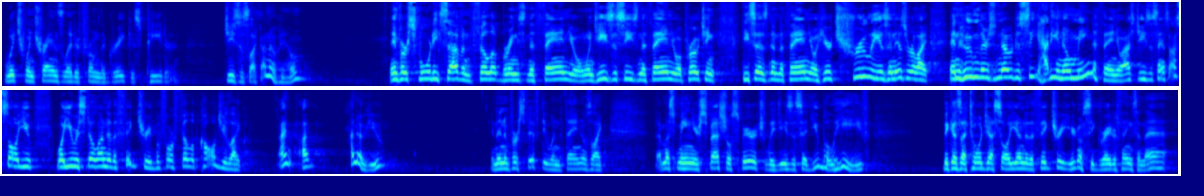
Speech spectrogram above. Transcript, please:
which, when translated from the Greek, is Peter. Jesus like, I know him. In verse 47, Philip brings Nathanael. When Jesus sees Nathanael approaching, he says to Nathanael, Here truly is an Israelite in whom there's no deceit. How do you know me, Nathanael? Asked Jesus. I saw you while you were still under the fig tree before Philip called you. Like, I, I, I know you. And then in verse 50, when Nathanael's like, That must mean you're special spiritually, Jesus said, You believe because I told you I saw you under the fig tree. You're going to see greater things than that.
